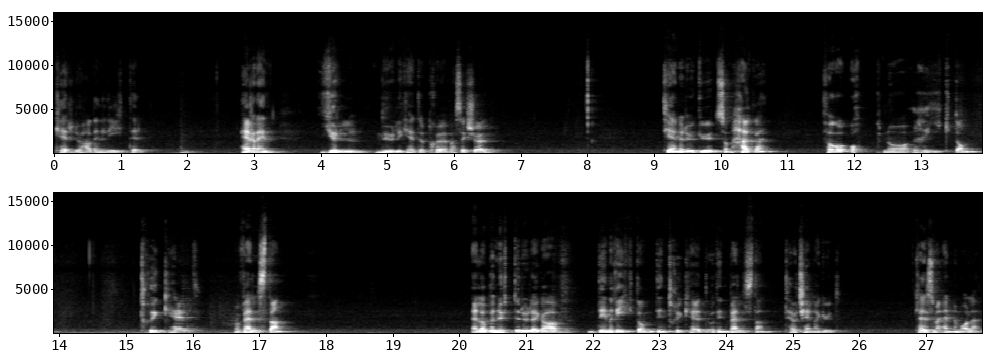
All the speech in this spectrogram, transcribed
Hva er det du har din lit til? Her er det en gyllen mulighet til å prøve seg sjøl. Tjener du Gud som Herre for å oppnå rikdom, trygghet og velstand? Eller benytter du deg av din rikdom, din trygghet og din velstand til å tjene Gud? Hva er det som er endemålet?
